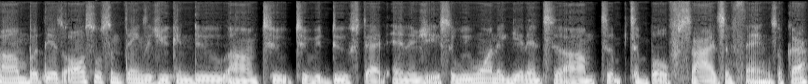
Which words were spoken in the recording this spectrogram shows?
Um, but there's also some things that you can do um, to to reduce that energy. So we want to get into um, to to both sides of things. Okay.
